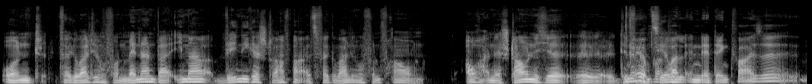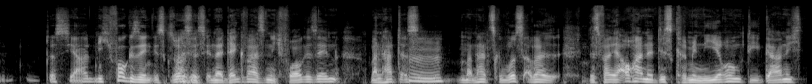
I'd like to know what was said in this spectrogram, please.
Und Vergewaltigung von Männern war immer weniger strafbar als Vergewaltigung von Frauen auch eine erstaunliche äh, Differenzierung. Naja, weil in der Denkweise das ja nicht vorgesehen ist. Quasi. So ist es, in der Denkweise nicht vorgesehen. Man hat es, mhm. man hat es gewusst, aber das war ja auch eine Diskriminierung, die gar nicht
